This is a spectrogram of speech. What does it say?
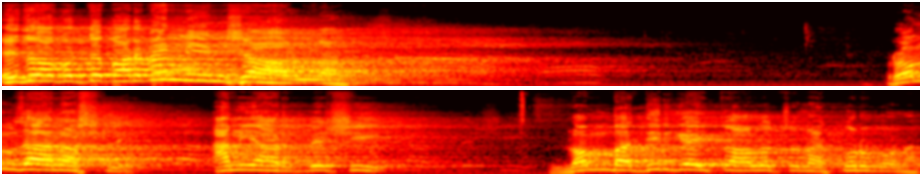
এই দোয়া করতে পারবেন নি ইনশাআল্লাহ? রমজান আসলে আমি আর বেশি লম্বা দীর্ঘায়িত আলোচনা করব না।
